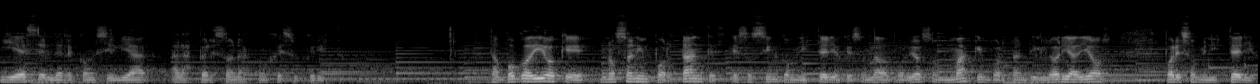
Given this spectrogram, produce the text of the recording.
y es el de reconciliar a las personas con Jesucristo. Tampoco digo que no son importantes esos cinco ministerios que son dados por Dios, son más que importantes y gloria a Dios por esos ministerios.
